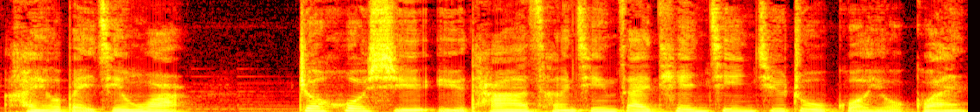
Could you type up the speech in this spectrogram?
很有北京味儿。这或许与他曾经在天津居住过有关。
